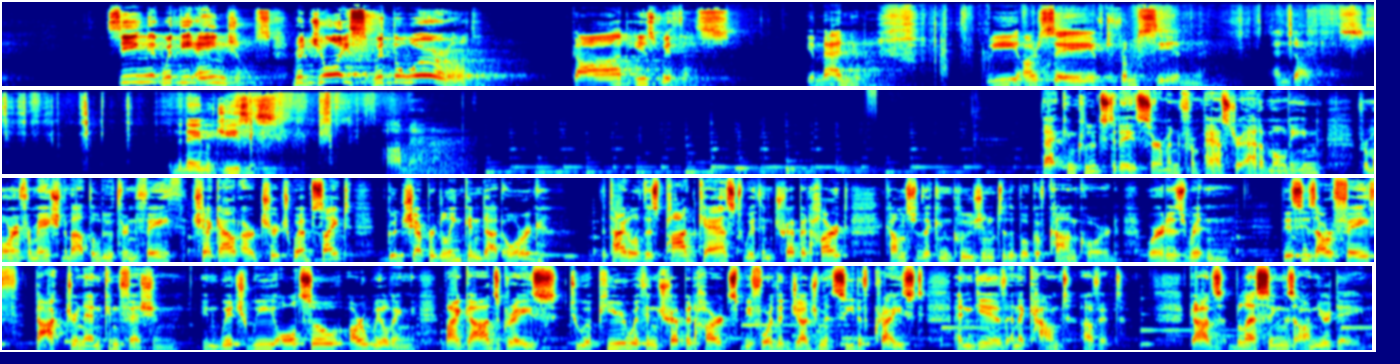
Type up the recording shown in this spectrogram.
Sing with the angels, rejoice with the world. God is with us. Emmanuel, we are saved from sin and darkness. In the name of Jesus, Amen. That concludes today's sermon from Pastor Adam Moline. For more information about the Lutheran faith, check out our church website, goodshepherdlincoln.org. The title of this podcast, With Intrepid Heart, comes from the conclusion to the Book of Concord, where it is written, This is our faith, doctrine, and confession, in which we also are willing, by God's grace, to appear with intrepid hearts before the judgment seat of Christ and give an account of it. God's blessings on your day.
